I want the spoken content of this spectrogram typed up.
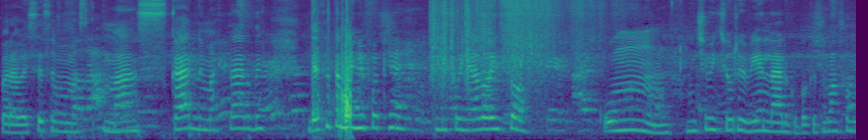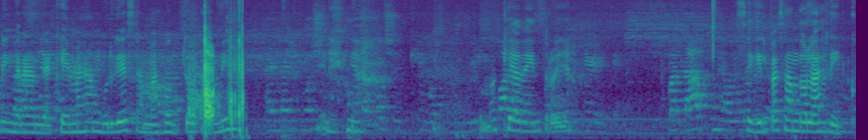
Para ver si hacemos más, carne más tarde. De este tamaño fue que mi cuñado hizo un, un chimichurri bien largo, porque esos más son bien grandes. Aquí hay más hamburguesas, más hot dog también. Miren, ya Estamos aquí adentro ya. Seguir pasándola rico.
